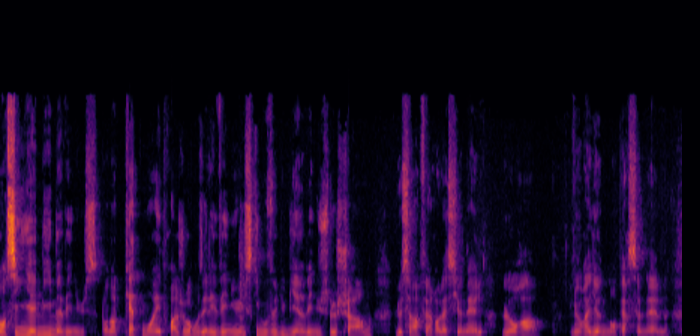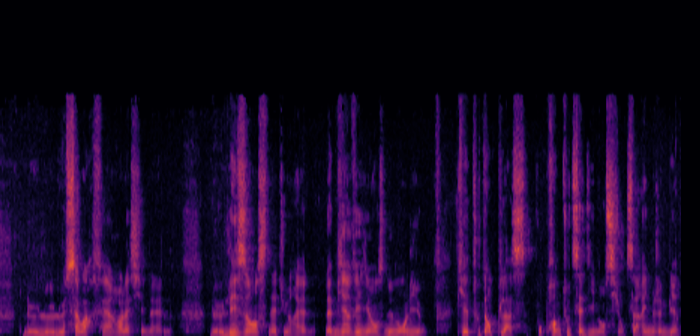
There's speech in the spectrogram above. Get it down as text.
En signe ami, ma Vénus. Pendant 4 mois et 3 jours, vous avez Vénus qui vous veut du bien. Vénus, le charme, le savoir-faire relationnel, l'aura, le rayonnement personnel, le, savoir-faire relationnel, l'aisance naturelle, la bienveillance de mon lion, qui a tout en place pour prendre toute sa dimension. Ça rime, j'aime bien.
